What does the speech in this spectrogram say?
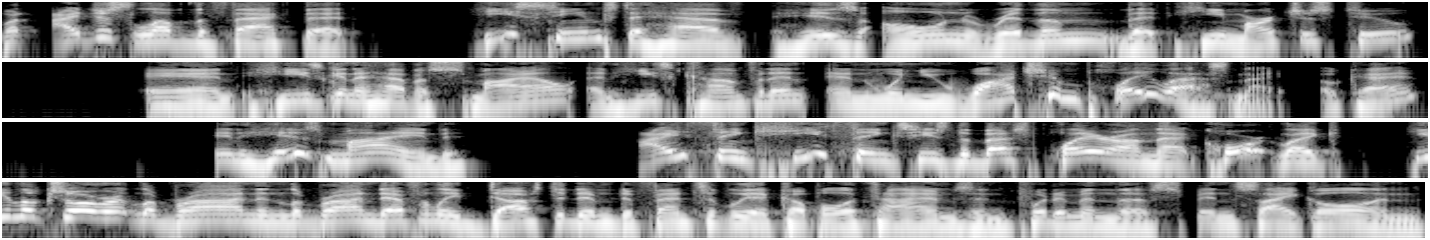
But I just love the fact that he seems to have his own rhythm that he marches to, and he's going to have a smile and he's confident. And when you watch him play last night, okay, in his mind, I think he thinks he's the best player on that court. Like he looks over at LeBron, and LeBron definitely dusted him defensively a couple of times and put him in the spin cycle and.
